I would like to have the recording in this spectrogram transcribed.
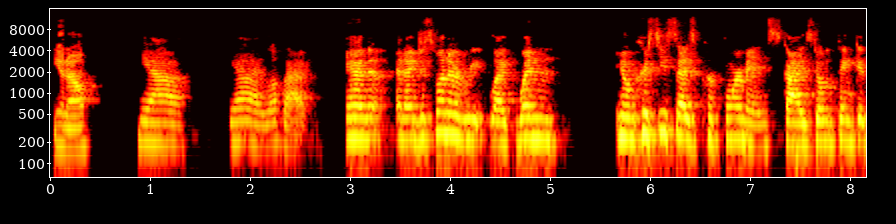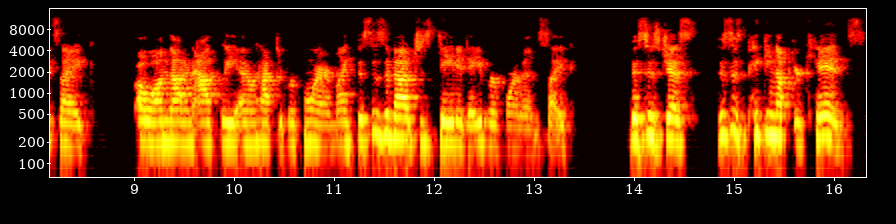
you know? Yeah. Yeah i love that. And and i just want to re- like when you know when christie says performance guys don't think it's like oh i'm not an athlete i don't have to perform. Like this is about just day-to-day performance like this is just this is picking up your kids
